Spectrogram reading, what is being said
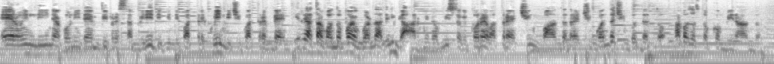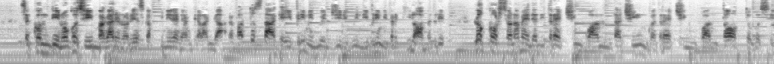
ero in linea con i tempi prestabiliti, quindi 4,15, 4,20. In realtà quando poi ho guardato il Garmin ho visto che correva a 3,50, 3,55, ho detto ma cosa sto combinando? Se continuo così magari non riesco a finire neanche la gara. Fatto sta che i primi due giri, quindi i primi 3 km, l'ho corso a una media di 3,55, 3,58 così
